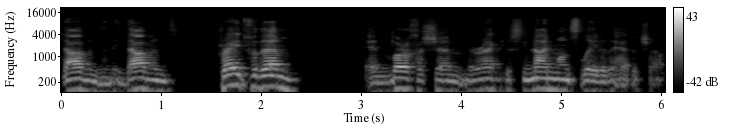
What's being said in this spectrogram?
Davened and he davened, prayed for them, and Baruch Hashem, miraculously, nine months later, they had a child.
